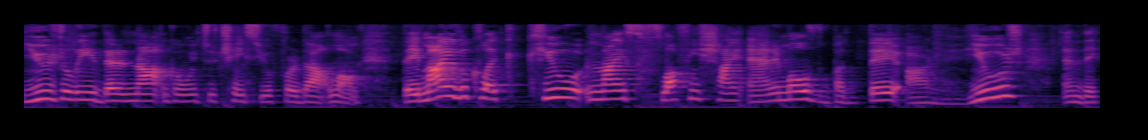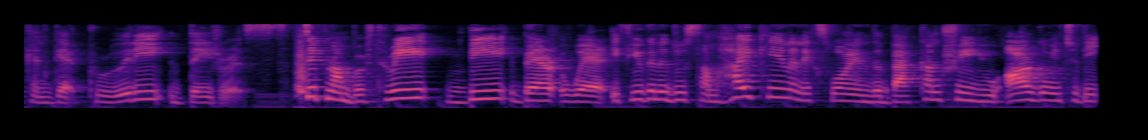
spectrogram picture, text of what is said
Usually they're not going to chase you for that long. They might look like cute, nice, fluffy, shy animals, but they are huge and they can get pretty dangerous. Tip number three, be bear aware. If you're gonna do some hiking and exploring in the backcountry, you are going to be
